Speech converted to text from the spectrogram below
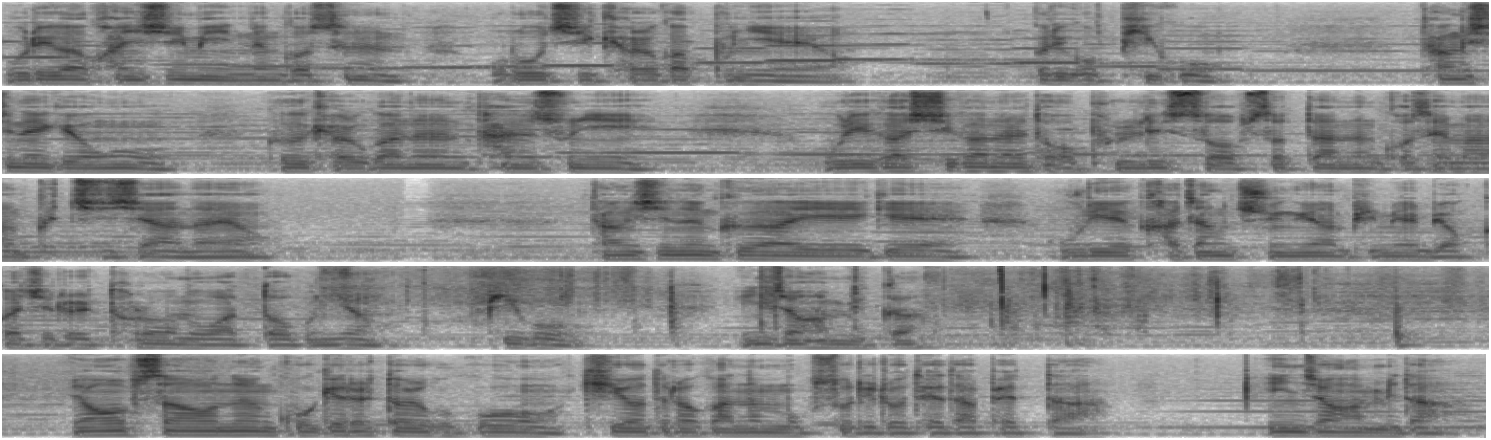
우리가 관심이 있는 것은 오로지 결과뿐이에요. 그리고 피고, 당신의 경우 그 결과는 단순히 우리가 시간을 더 불릴 수 없었다는 것에만 그치지 않아요. 당신은 그 아이에게 우리의 가장 중요한 비밀 몇 가지를 털어놓았더군요. 피고, 인정합니까? 영업사원은 고개를 떨구고 기어 들어가는 목소리로 대답했다. 인정합니다.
